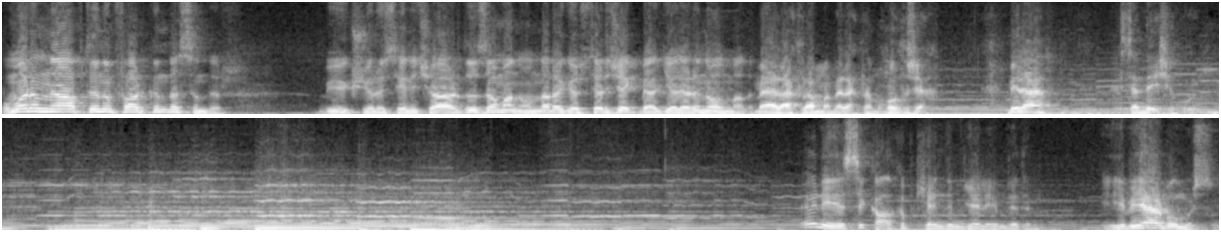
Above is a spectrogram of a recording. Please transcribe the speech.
Umarım ne yaptığının farkındasındır. Büyük jüri seni çağırdığı zaman onlara gösterecek belgelerin olmalı. Meraklanma meraklanma olacak. Mira sen de işe koyun. En iyisi kalkıp kendim geleyim dedim. İyi bir yer bulmuşsun.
